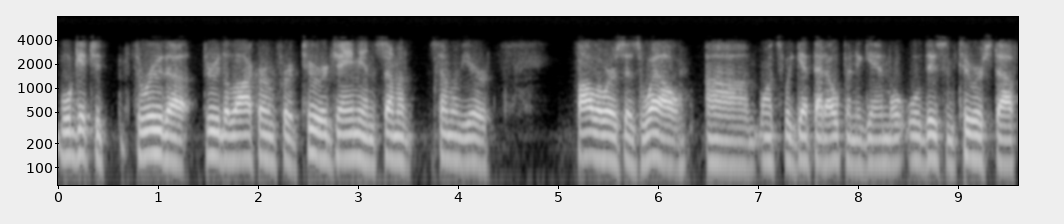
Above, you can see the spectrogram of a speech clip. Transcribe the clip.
We'll get you through the through the locker room for a tour, Jamie, and some of some of your followers as well. Um, once we get that open again, we'll, we'll do some tour stuff.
